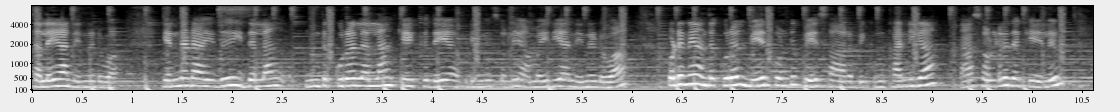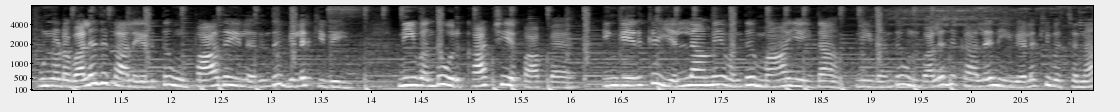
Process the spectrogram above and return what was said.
சிலையாக நின்றுடுவா என்னடா இது? இதெல்லாம் இந்த குரலெல்லாம் கேட்குதே அப்படின்னு சொல்லி அமைதியாக நின்றுடுவா உடனே அந்த குரல் மேற்கொண்டு பேச ஆரம்பிக்கும். கன்னிகா நான் சொல்கிறத கேளு. உன்னோட வலது காலை எடுத்து உன் பாதையிலிருந்து விலக்கி வை. நீ வந்து ஒரு காட்சியை பார்ப்ப. இங்க இருக்க எல்லாமே வந்து மாயை தான் நீ வந்து உன் வலது காலை நீ விலக்கி வச்சனா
